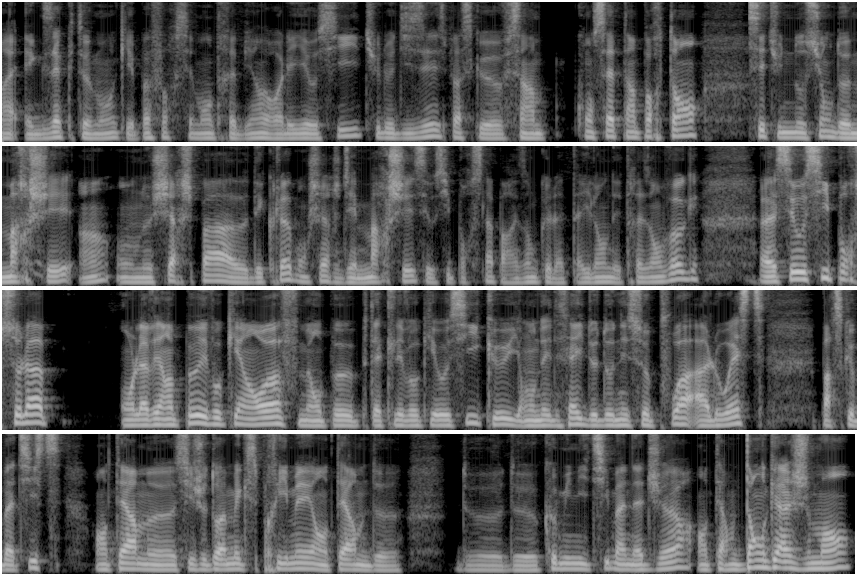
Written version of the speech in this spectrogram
Ouais, exactement, qui est pas forcément très bien relayé aussi. Tu le disais, c'est parce que c'est un concept important. C'est une notion de marché. Hein. On ne cherche pas euh, des clubs, on cherche des marchés. C'est aussi pour cela, par exemple, que la Thaïlande est très en vogue. Euh, c'est aussi pour cela, on l'avait un peu évoqué en off, mais on peut peut-être l'évoquer aussi, qu'on essaye de donner ce poids à l'Ouest, parce que Baptiste, en termes, euh, si je dois m'exprimer en termes de, de, community manager, en termes d'engagement,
